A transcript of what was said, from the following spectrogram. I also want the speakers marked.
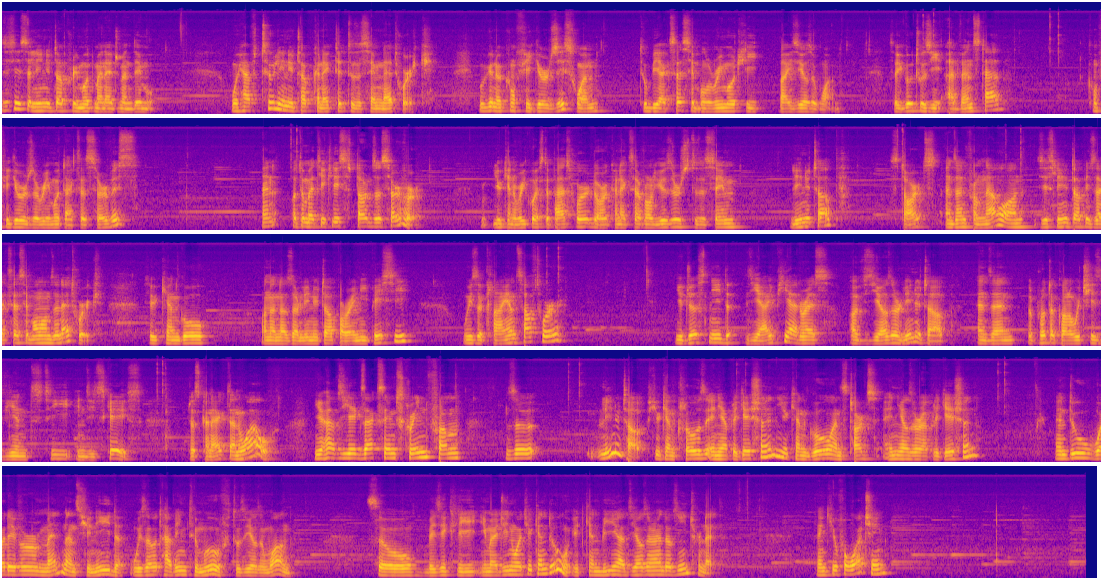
Speaker 1: This is a Linutop remote management demo. We have two Linutop connected to the same network. We're going to configure this one to be accessible remotely by the other one. So you go to the Advanced tab, configure the remote access service, and automatically start the server. You can request a password or connect several users to the same Linutop, starts, and then from now on, this Linutop is accessible on the network. So you can go on another Linutop or any PC with the client software. You just need the IP address of the other Linutop and then the protocol which is VNC in this case. Just connect and wow! You have the exact same screen from the Linutop. You can close any application, you can go and start any other application and do whatever maintenance you need without having to move to the other one. So basically imagine what you can do. It can be at the other end of the internet. Thank you for watching.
